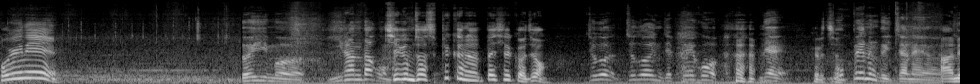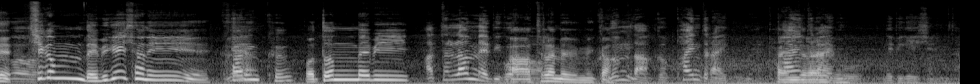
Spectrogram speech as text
고객님! 거의 뭐 일한다고. 지금 저 스피커는 빼실 거죠? 저거 저거 이제 빼고 이제 그렇죠. 못 빼는 거 있잖아요. 아, 네. 저거 지금 내비게이션이 카링크 어떤 맵이 아틀란 맵이고. 아, 트라 맵입니까? 그겁니다. 그 파인 드라이브 맵. 파인 파인 드라이브. 드라이브 내비게이션입니다.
